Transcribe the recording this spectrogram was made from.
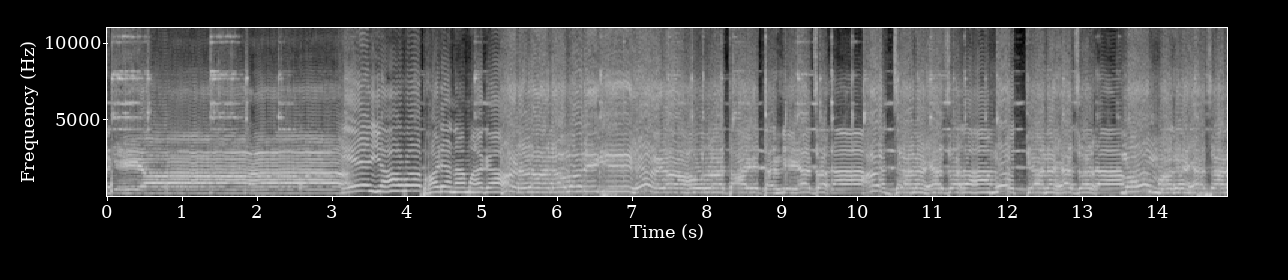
ಹಾಗೆಯಾಗ ಏ ಯಾವ ಭಾಡ್ಯನ ಮಗ ಹಡದನವರಿಗೆ ಹೇಳ ಅವರ ತಾಯಿ ತಂದೆ ಹೆಸರ ಅಜ್ಜನ ಹೆಸರ ಮುತ್ಯನ ಹೆಸರ ಮೊಮ್ಮಗನ ಹೆಸರ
